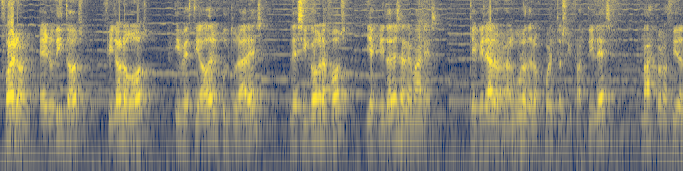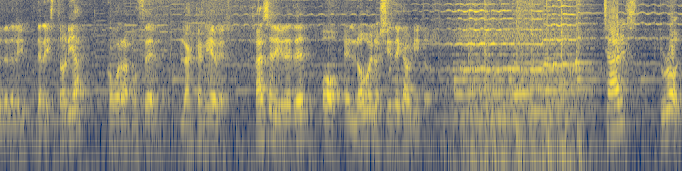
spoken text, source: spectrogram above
fueron eruditos, filólogos, investigadores culturales, lexicógrafos y escritores alemanes, que crearon algunos de los cuentos infantiles más conocidos de la, historia, como Rapunzel, Blancanieves, Hansel y Gretel o El lobo y los siete cabritos. Charles Perrault,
